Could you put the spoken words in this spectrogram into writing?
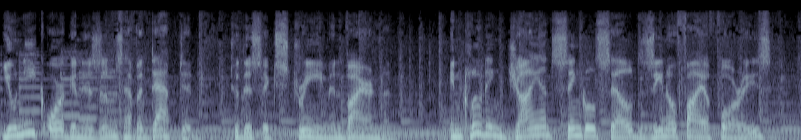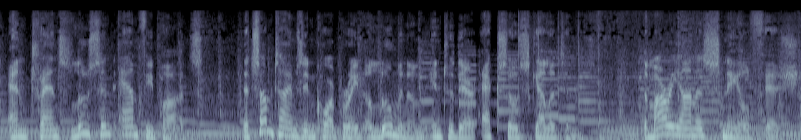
Unique organisms have adapted to this extreme environment, including giant single-celled xenophyophores and translucent amphipods that sometimes incorporate aluminum into their exoskeleton. The Mariana snailfish,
